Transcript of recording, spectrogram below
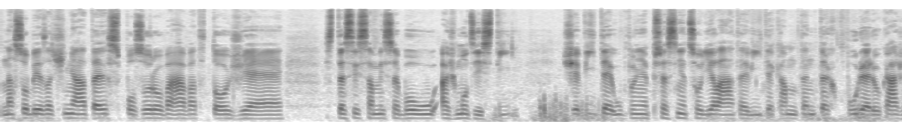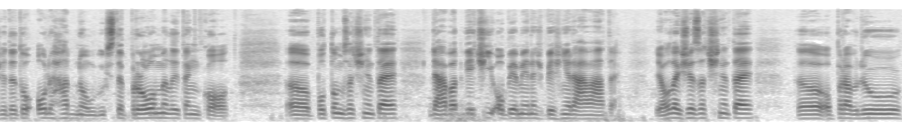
na sobě začínáte spozorovávat to, že jste si sami sebou až moc jistý, že víte úplně přesně, co děláte, víte, kam ten trh půjde, dokážete to odhadnout, už jste prolomili ten kód, eh, potom začnete dávat větší objemy, než běžně dáváte. Jo, takže začnete eh, opravdu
